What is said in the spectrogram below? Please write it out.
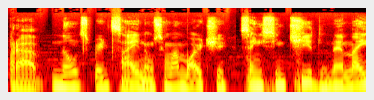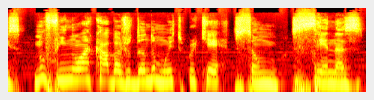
pra não desperdiçar e não ser uma morte sem sentido, né? Mas no fim não acaba ajudando muito porque são cenas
